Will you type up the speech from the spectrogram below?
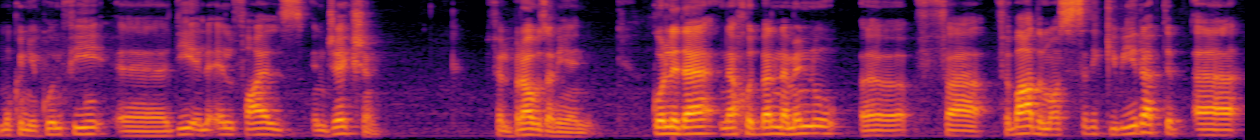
ممكن يكون في دي ال ال files injection في ال browser يعني. كل ده ناخد بالنا منه آه، ففي بعض المؤسسات الكبيرة بتبقى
